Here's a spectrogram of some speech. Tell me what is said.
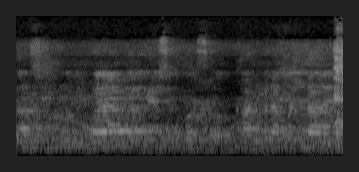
ਦਾਸੀ ਕੋ ਦਿਖਾਇਆ ਪਰਮੇਸ਼ਰ ਕੋ ਸੋਖ ਖਾਨ ਮੇਰਾ ਪੰਡਾ ਹੈ।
